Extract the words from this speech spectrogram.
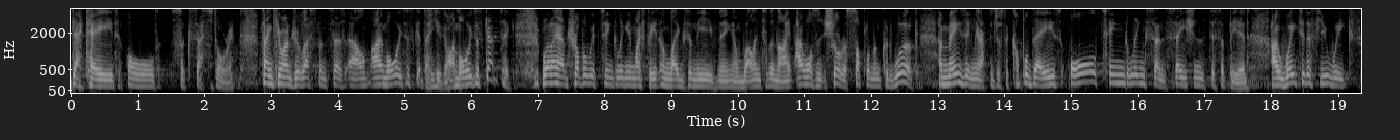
decade old success story. Thank you, Andrew Lessman, says Al. I'm always a skeptic. There you go. I'm always a skeptic. When I had trouble with tingling in my feet and legs in the evening and well into the night, I wasn't sure a supplement could work. Amazingly, after just a couple days, all tingling sensations disappeared. I waited a few weeks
